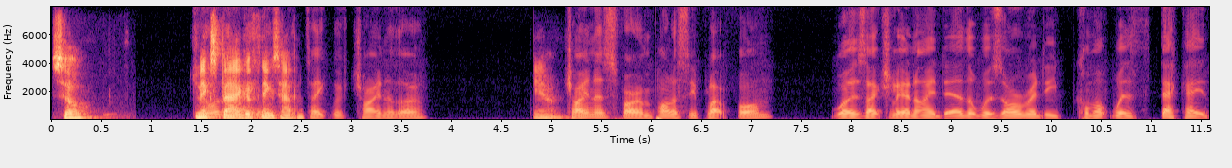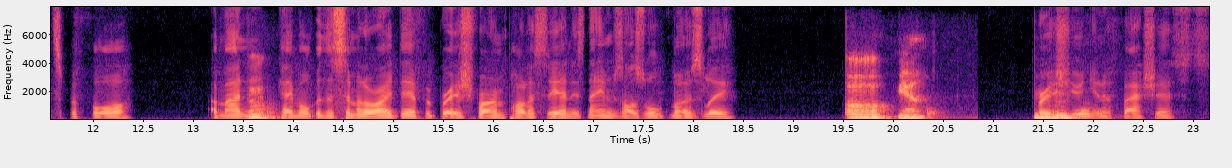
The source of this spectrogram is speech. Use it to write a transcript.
So, do you know Mixed bag of things happen. Take with China though. yeah. China's foreign policy platform was actually an idea that was already come up with decades before. A man Oh. came up with a similar idea for British foreign policy, and his name's Oswald Mosley, Oh, yeah. British Mhm. Union of Fascists.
